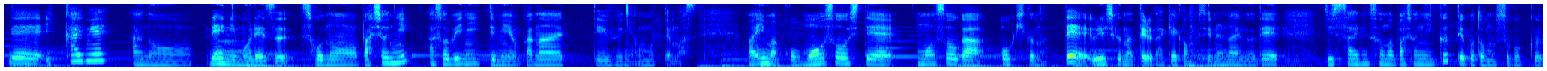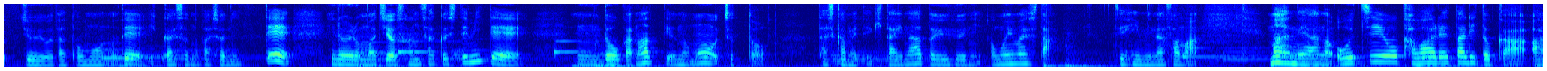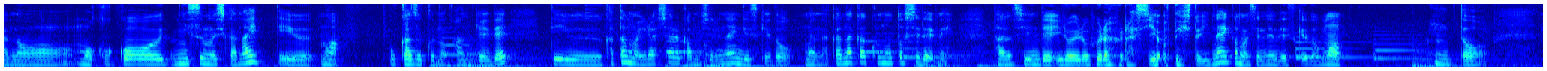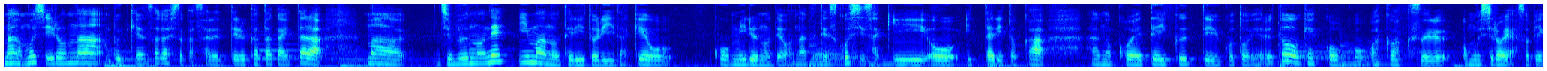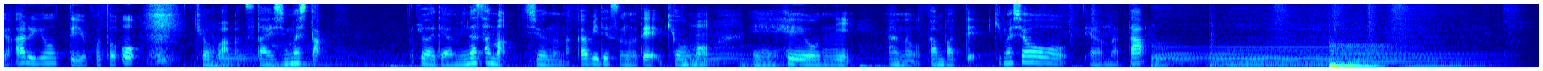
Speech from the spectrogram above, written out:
で一回ねあの例に漏れずその場所に遊びに行ってみようかなっていうふうに思ってます。まあ、今こう妄想して妄想が大きくなって嬉しくなってるだけかもしれないので実際にその場所に行くっていうこともすごく重要だと思うので一回その場所に行っていろいろ街を散策してみて、うん、どうかなっていうのもちょっと確かめていきたいなというふうに思いました。ぜひ皆様まあねあのお家を買われたりとかあのもうここに住むしかないっていう、まあ、ご家族の関係でっていう方もいらっしゃるかもしれないんですけど、まあ、なかなかこの年でね単身でいろいろフラフラしようって人いないかもしれないんですけども、うんとまあ、もしいろんな物件探しとかされてる方がいたらまあ自分のね今のテリトリーだけをこう見るのではなくて少し先を行ったりとかあの超えていくっていうことをやると結構こうワクワクする面白い遊びがあるよっていうことを今日はお伝えしました。ではでは皆様週の中日ですので今日も、えー、平穏にあの頑張っていきましょう。ではまた。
